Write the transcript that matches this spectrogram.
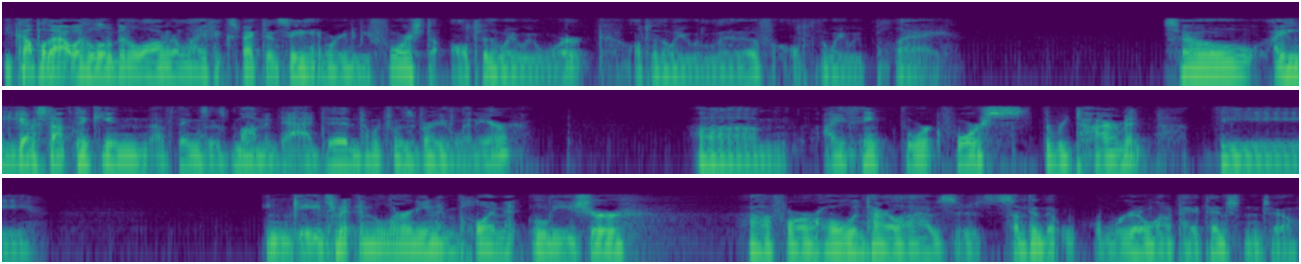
You couple that with a little bit of longer life expectancy, and we're going to be forced to alter the way we work, alter the way we live, alter the way we play. So I think you got to stop thinking of things as mom and dad did, which was very linear. Um, I think the workforce, the retirement, the engagement in learning, employment, leisure uh, for our whole entire lives is something that we're going to want to pay attention to.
